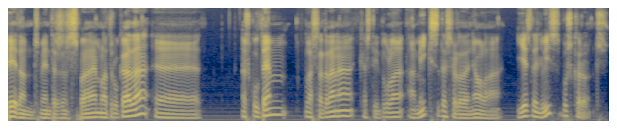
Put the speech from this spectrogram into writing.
Bé, doncs, mentre ens esperem la trucada, eh, escoltem la sardana que es titula Amics de Cerdanyola i és de Lluís Buscarons.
